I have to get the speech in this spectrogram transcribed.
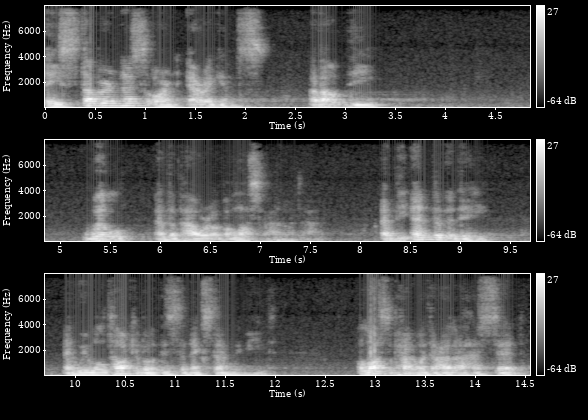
a stubbornness or an arrogance about the will and the power of Allah subhanahu wa ta'ala. At the end of the day, and we will talk about this the next time we meet, Allah subhanahu wa ta'ala has said,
